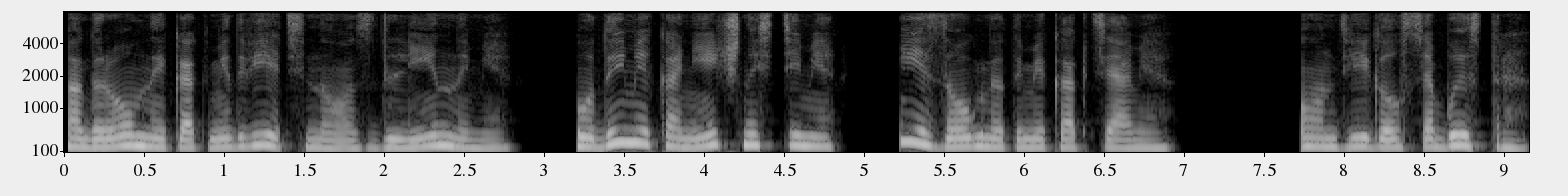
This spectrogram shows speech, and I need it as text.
огромный как медведь, но с длинными, худыми конечностями и изогнутыми когтями. Он двигался быстро.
